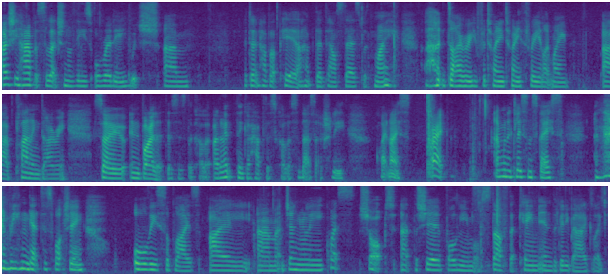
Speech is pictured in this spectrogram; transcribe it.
I actually have a selection of these already, which um, I don't have up here. I have them downstairs with my uh, diary for 2023, like my uh, planning diary. So in violet, this is the colour. I don't think I have this colour, so that's actually quite nice. All right, I'm going to clear some space and then we can get to swatching all these supplies. I am genuinely quite shocked at the sheer volume of stuff that came in the goodie bag. Like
